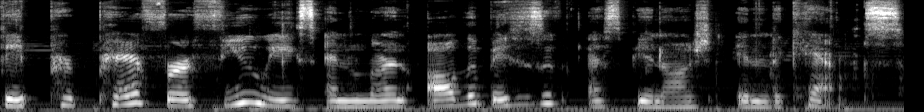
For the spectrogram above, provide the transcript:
They prepare for a few weeks and learn all the basics of espionage in the camps.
